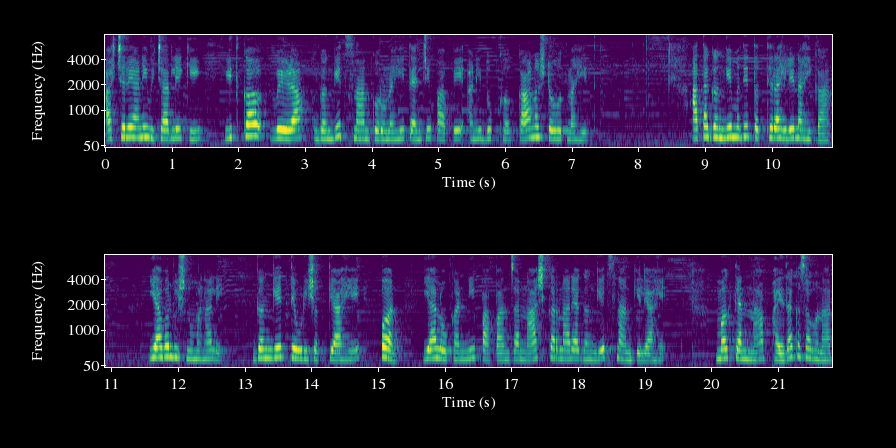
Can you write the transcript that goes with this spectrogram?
आश्चर्याने विचारले की इतका वेळा गंगेत स्नान करूनही त्यांचे पापे आणि दुःख का नष्ट होत नाहीत? आता गंगेमध्ये तथ्य राहिले नाही का? यावर विष्णू म्हणाले गंगेत तेवढी शक्ती आहे पण या लोकांनी पापांचा नाश करणाऱ्या गंगेत स्नान केले आहे. मग त्यांना फायदा कसा होणार?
